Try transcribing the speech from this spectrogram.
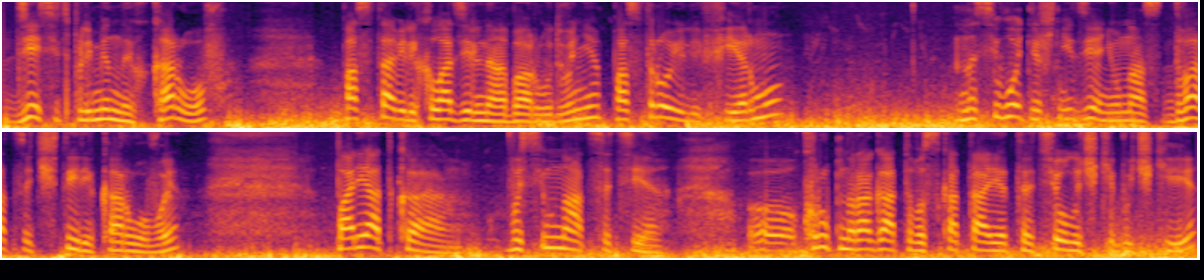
10 племенных коров, поставили холодильное оборудование, построили ферму. На сегодняшний день у нас 24 коровы, порядка 18 э, крупнорогатого скота – это телочки-бычки.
